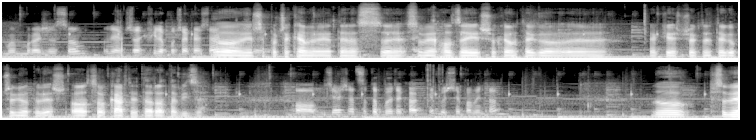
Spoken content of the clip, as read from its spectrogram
Mam mroźne są? No nie wiem, trzeba chwilę poczekać, tak? No, Czy- jeszcze poczekamy. Ja teraz e, w sumie chodzę i szukam tego e, jakiegoś przeklętego przedmiotu, wiesz? O, są karty tarota, widzę. O, widziałeś? A co to były te karty? Bo już nie pamiętam. No, w sumie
